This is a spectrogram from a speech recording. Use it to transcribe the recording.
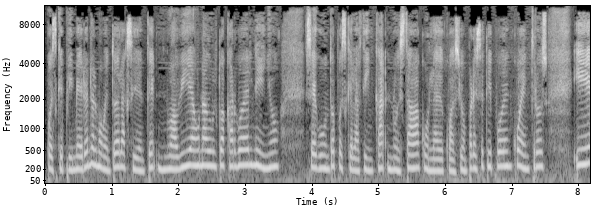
pues que primero en el momento del accidente no había un adulto a cargo del niño, segundo, pues que la finca no estaba con la adecuación para este tipo de encuentros y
